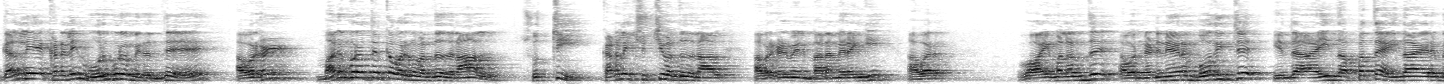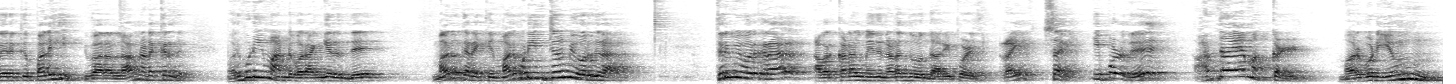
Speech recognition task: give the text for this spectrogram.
கல்லைய கடலின் ஒருபுறம் இருந்து அவர்கள் மறுபுறத்திற்கு அவர்கள் வந்ததனால் சுற்றி கடலை சுற்றி வந்ததனால் அவர்கள் மேல் மனமிறங்கி அவர் வாய் மலர்ந்து அவர் நெடுநேரம் போதித்து இந்த ஐந்து அப்பத்தை ஐந்தாயிரம் பேருக்கு பழகி இவ்வாறெல்லாம் நடக்கிறது. மறுபடியும் ஆண்டவர் அங்கிருந்து மறுக்கரைக்கு மறுபடியும் திரும்பி வருகிறார். திரும்பி வருகிறார் அவர் கடல் மீது நடந்து வந்தார் இப்பொழுது. ரைட் சரி. இப்பொழுது அந்த மக்கள் மறுபடியும்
